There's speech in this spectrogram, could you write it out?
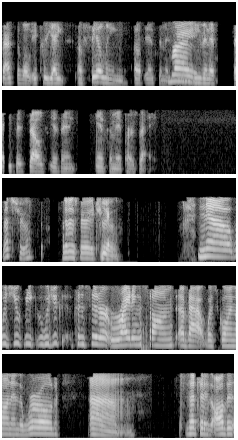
festival it creates a feeling of intimacy Right. even if space itself isn't intimate per se That's true. That is very true. Now, would you be would you consider writing songs about what's going on in the world, um, such as all the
